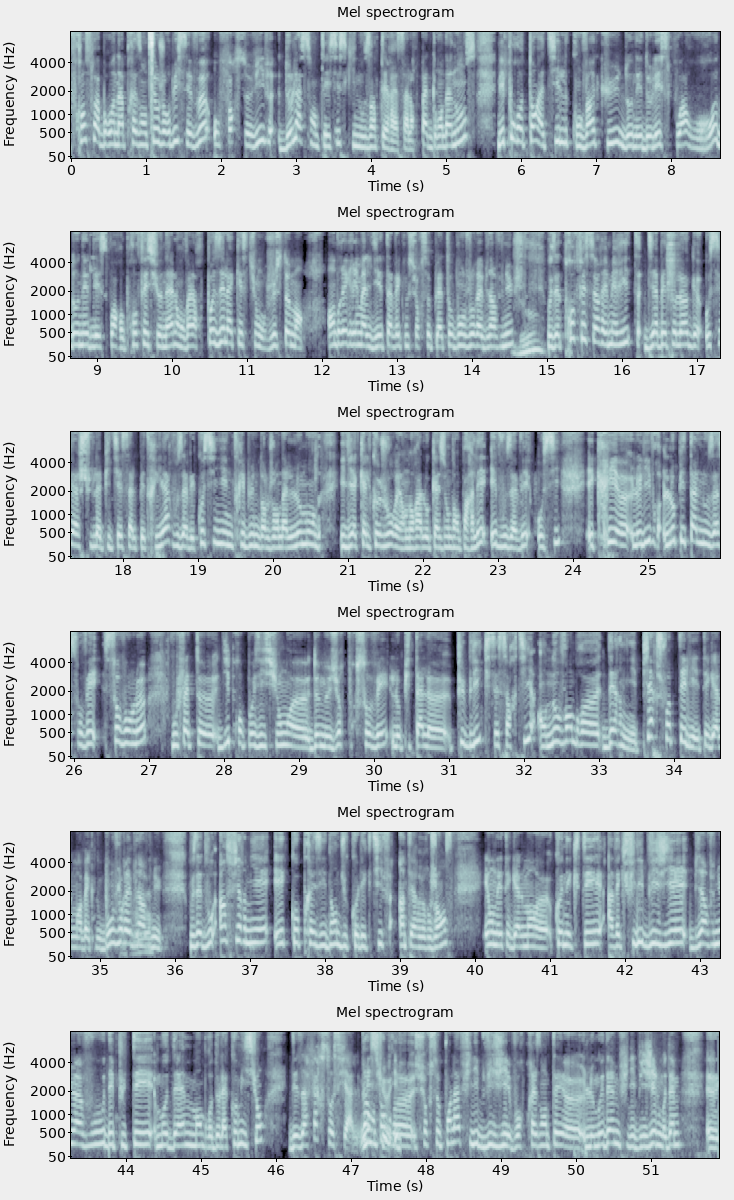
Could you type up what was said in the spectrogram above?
François Braun a présenté aujourd'hui ses voeux aux forces vives de la santé. C'est ce qui nous intéresse. Alors, pas de grande annonce, mais pour autant a-t-il convaincu, donné de l'espoir ou redonné de l'espoir aux professionnels? On va leur poser la question, justement. André Grimaldi est avec nous sur ce plateau. Bonjour et bienvenue. Bonjour. Vous êtes professeur émérite, diabétologue au CHU de la Pitié-Salpêtrière. Vous avez co-signé une tribune dans le journal Le Monde il y a quelques jours et on aura l'occasion d'en parler. Et vous avez aussi écrit euh, le livre L'hôpital nous a sauvés, sauvons-le. Vous faites euh, dix propositions euh, de mesures pour sauver l'hôpital public. C'est sorti en novembre dernier. Pierre Schwab-Tellier est également avec nous. Bonjour et bienvenue. Vous êtes vous infirmier et coprésident du collectif Interurgence. Et on est également connecté avec Philippe Vigier. Bienvenue à vous, député Modem, membre de la commission des affaires sociales. Messieurs, sur ce point-là, Philippe Vigier, vous représentez le Modem, Philippe Vigier, le Modem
